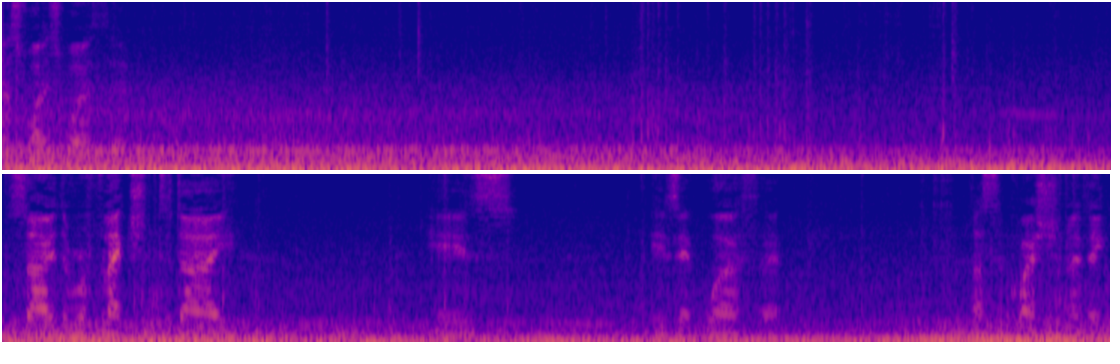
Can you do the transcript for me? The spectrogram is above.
That's why it's worth it. So the reflection today is is it worth it? That's the question I think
